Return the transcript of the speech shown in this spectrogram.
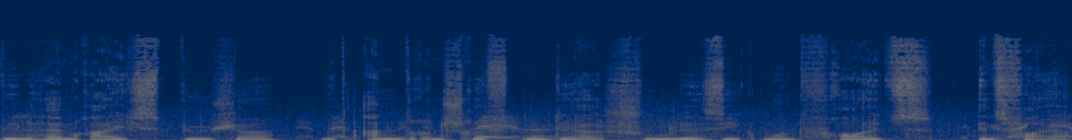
Wilhelm Reichs Bücher mit anderen Schriften der Schule Sigmund Freuds ins Feuer.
